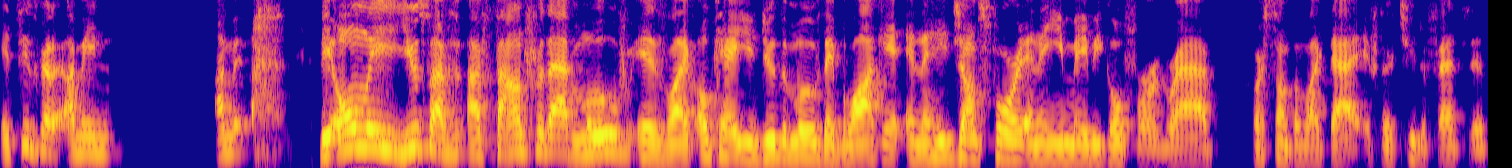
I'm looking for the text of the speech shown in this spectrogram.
It seems kind of I mean, I mean, the only use I've, I've found for that move is like, okay, you do the move, they block it, and then he jumps forward, and then you maybe go for a grab or something like that if they're too defensive.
